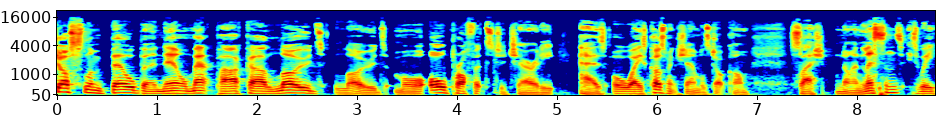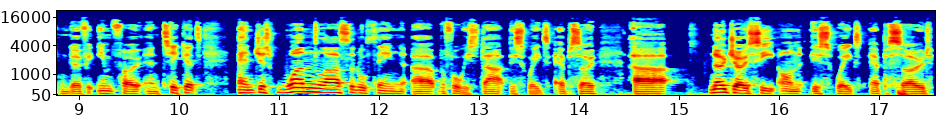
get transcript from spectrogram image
Jocelyn Bell Burnell, Matt Parker, loads, loads more. All profits to charity, as always. CosmicShambles.com slash nine lessons is where you can go for info and tickets. And just one last little thing uh, before we start this week's episode. Uh, no Josie on this week's episode.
